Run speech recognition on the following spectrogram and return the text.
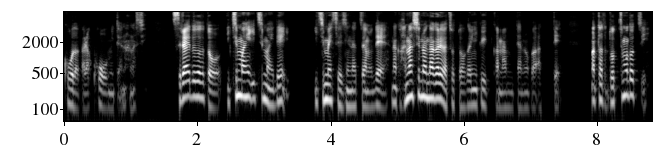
こうだからこうみたいな話。スライドだと1枚1枚で1メッセージになっちゃうので、なんか話の流れがちょっと分かりにくいかなみたいなのがあって、まあ、ただどっちもどっち。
